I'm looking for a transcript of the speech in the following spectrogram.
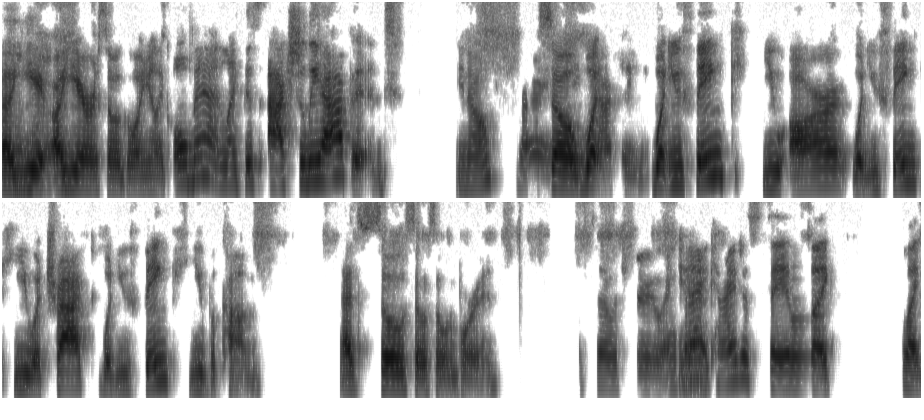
a mm-hmm. year a year or so ago and you're like, "Oh man, like this actually happened." You know? Right, so exactly. what what you think you are, what you think you attract, what you think you become. That's so so so important so true. And can yeah. I can I just say like like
